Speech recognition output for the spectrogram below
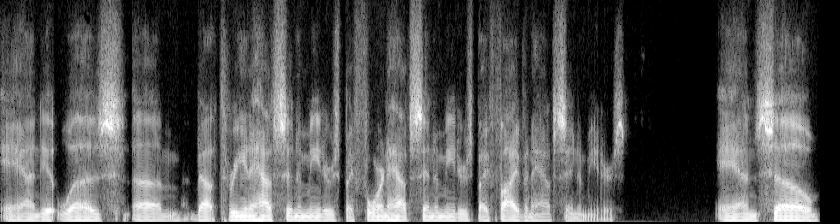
And it was um, about three and a half centimeters by four and a half centimeters by five and a half centimeters. And so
